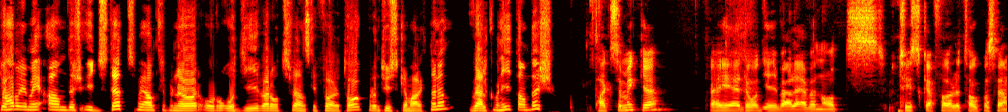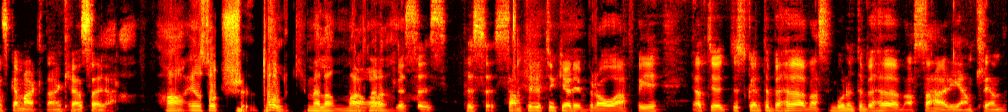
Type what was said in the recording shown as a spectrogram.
Jag har med mig Anders Ydstedt som är entreprenör och rådgivare åt svenska företag på den tyska marknaden. Välkommen hit Anders! Tack så mycket! Jag är rådgivare även åt tyska företag på svenska marknaden kan jag säga. Ja, en sorts tolk mellan marknaden. Ja, precis, precis. Samtidigt tycker jag det är bra att vi, att det, det ska inte behövas, borde inte behövas så här egentligen,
